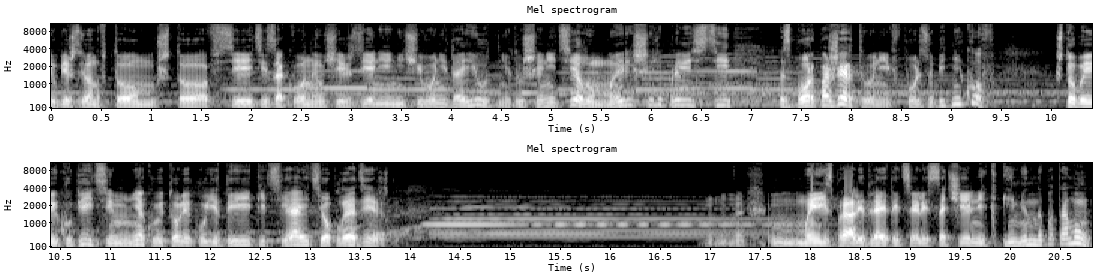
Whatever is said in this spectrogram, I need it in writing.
убежден в том, что все эти законы и учреждения ничего не дают ни душе, ни телу, мы решили провести сбор пожертвований в пользу бедняков, чтобы купить им некую толику еды, питья и теплой одежды. Мы избрали для этой цели сочельник именно потому,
